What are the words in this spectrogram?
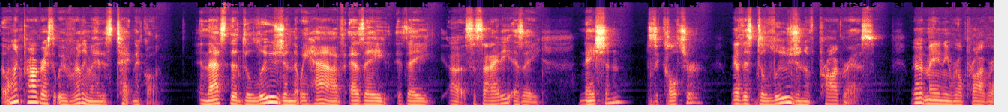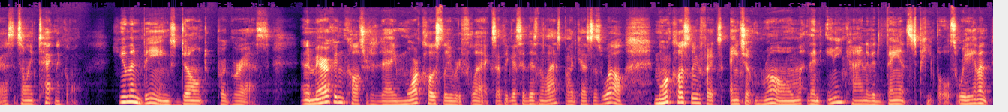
The only progress that we've really made is technical. And that's the delusion that we have as a, as a uh, society, as a nation, as a culture. We have this delusion of progress. We haven't made any real progress. It's only technical. Human beings don't progress. And American culture today more closely reflects, I think I said this in the last podcast as well, more closely reflects ancient Rome than any kind of advanced peoples. We haven't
